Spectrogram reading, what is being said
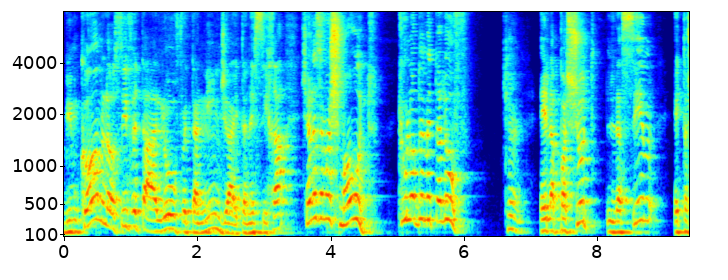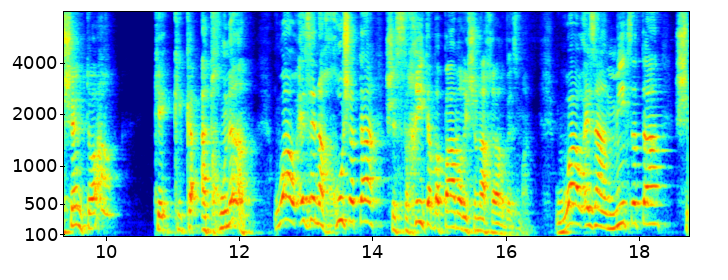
במקום להוסיף את האלוף, את הנינג'ה, את הנסיכה, שאין לזה משמעות, כי הוא לא באמת אלוף. כן. אלא פשוט לשים את השם תואר כתכונה. וואו, איזה נחוש אתה ששחית בפעם הראשונה אחרי הרבה זמן. וואו, איזה אמיץ אתה ש,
